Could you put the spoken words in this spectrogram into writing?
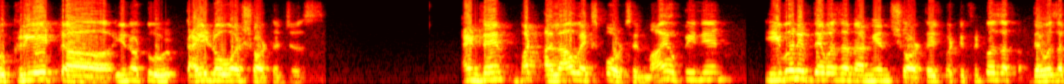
to create uh, you know to tide over shortages and then but allow exports in my opinion even if there was an onion shortage but if it was a there was a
